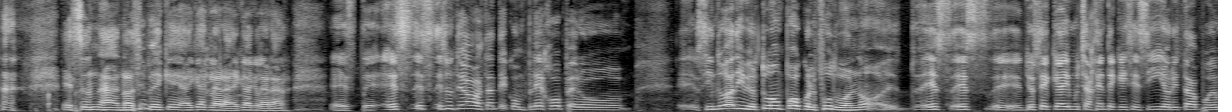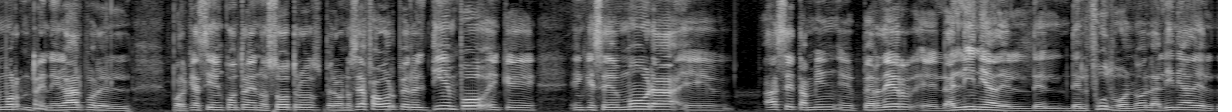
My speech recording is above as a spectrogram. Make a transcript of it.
Es una, no, siempre hay que, hay que aclarar, hay que aclarar. Este, es, es, es un tema bastante complejo, pero eh, sin duda divirtúa un poco el fútbol, ¿no? Eh, Es, es, eh, yo sé que hay mucha gente que dice, sí, ahorita podemos renegar por el, porque ha sido en contra de nosotros, pero no sea a favor, pero el tiempo en que, en que se demora eh, hace también eh, perder eh, la línea del, del, fútbol, ¿no? La línea del,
